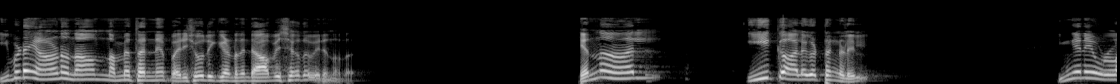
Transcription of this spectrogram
ഇവിടെയാണ് നാം നമ്മെ തന്നെ പരിശോധിക്കേണ്ടതിന്റെ ആവശ്യകത വരുന്നത്. എന്നാൽ ഈ കാലഘട്ടങ്ങളിൽ ഇങ്ങനെയുള്ള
